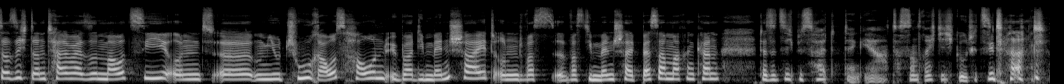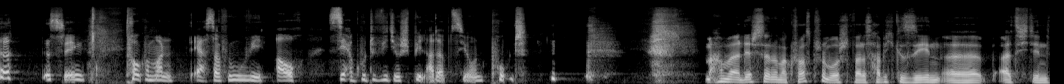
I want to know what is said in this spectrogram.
da sich dann teilweise Mauzi und äh, Mewtwo raushauen über die Menschheit und was, was die Menschheit besser machen kann, da sitze ich bis heute und denke, ja, das sind richtig gute Zitate. Deswegen Pokémon, erster Movie, auch sehr gute Videospieladaption. Punkt. Machen wir an der Stelle nochmal Cross-Promotion, weil das habe ich gesehen, äh, als ich den,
